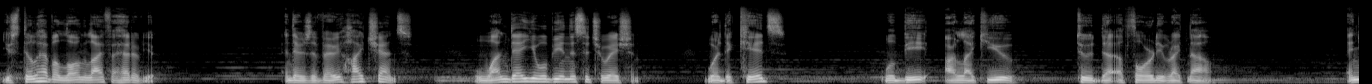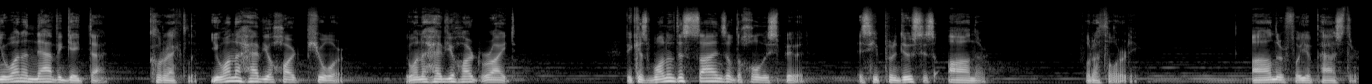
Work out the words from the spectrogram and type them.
you still have a long life ahead of you. And there's a very high chance one day you will be in this situation where the kids will be are like you to the authority right now. And you want to navigate that correctly. You want to have your heart pure. You want to have your heart right. Because one of the signs of the Holy Spirit is He produces honor for authority, honor for your pastor,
